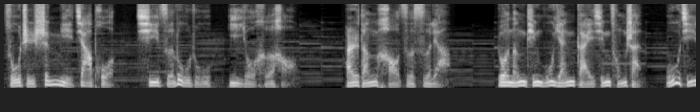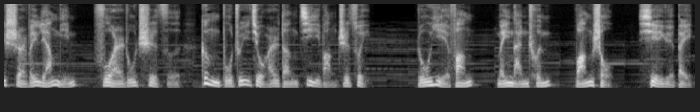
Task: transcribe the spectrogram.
足至身灭家破，妻子露辱，亦有何好？尔等好自思量。若能听无言，改行从善，无极视尔为良民，夫尔如赤子，更不追究尔等既往之罪。如叶芳、梅南春、王寿、谢月贝，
